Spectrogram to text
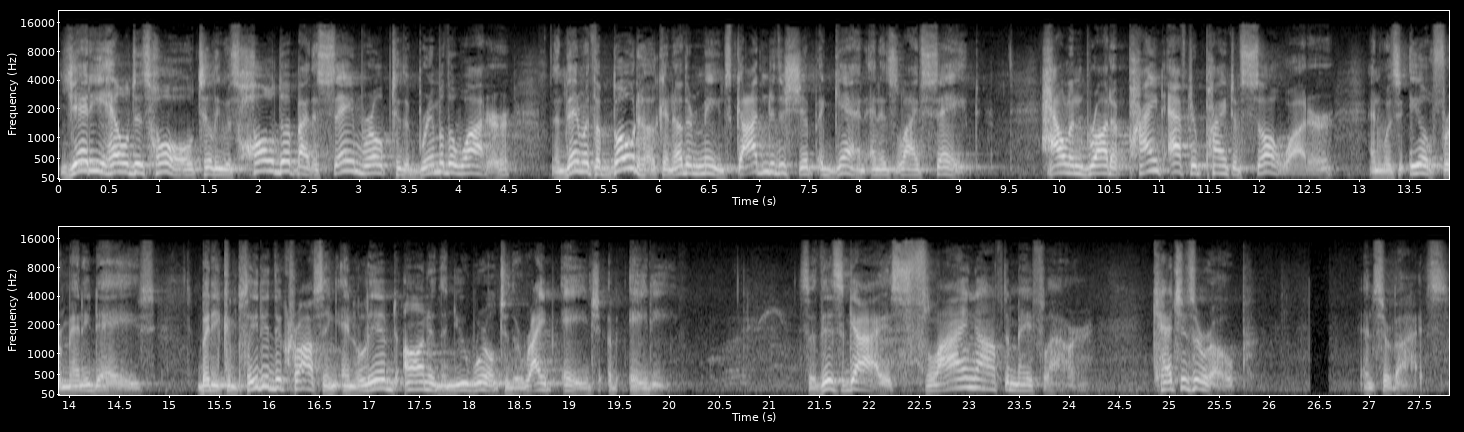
Yet he held his hold till he was hauled up by the same rope to the brim of the water and then, with a boat hook and other means, got into the ship again and his life saved. Howland brought up pint after pint of salt water and was ill for many days. But he completed the crossing and lived on in the new world to the ripe age of 80. So this guy is flying off the Mayflower, catches a rope, and survives.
